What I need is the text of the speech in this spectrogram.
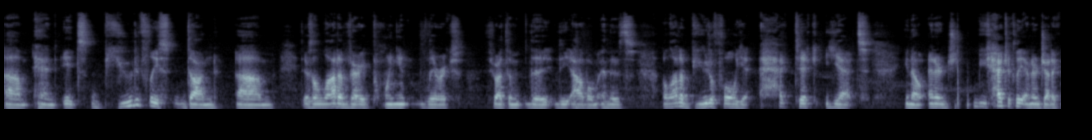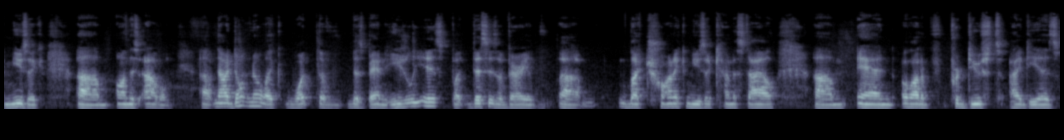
um, and it's beautifully done. Um, there's a lot of very poignant lyrics throughout the the, the album, and there's a lot of beautiful yet hectic yet you know, energy, hectically energetic music um, on this album. Uh, now I don't know like what the this band usually is, but this is a very um, electronic music kind of style, um, and a lot of produced ideas.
